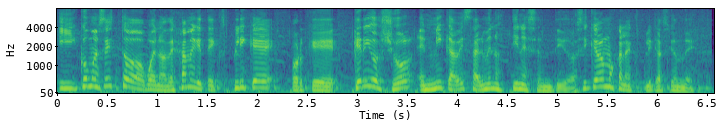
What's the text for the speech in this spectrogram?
¿Y cómo es esto? Bueno, déjame que te explique porque creo yo, en mi cabeza al menos tiene sentido. Así que vamos con la explicación de esto.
